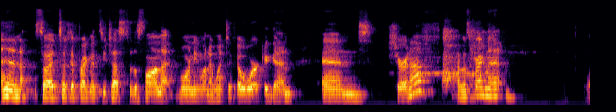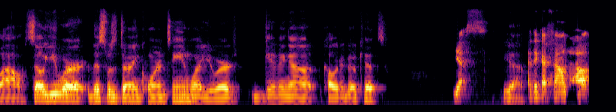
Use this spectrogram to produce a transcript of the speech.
And so I took a pregnancy test to the salon that morning when I went to go work again. And sure enough, I was pregnant. Wow. So you were, this was during quarantine while you were giving out color to go kits? Yes. Yeah. I think I found out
